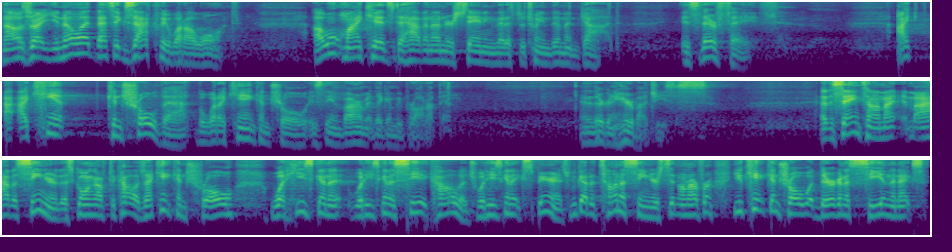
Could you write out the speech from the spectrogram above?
And I was right, you know what? That's exactly what I want. I want my kids to have an understanding that it's between them and God, it's their faith. I, I can't control that, but what I can control is the environment they're going to be brought up in. And they're going to hear about Jesus. At the same time, I, I, have a senior that's going off to college. I can't control what he's gonna what he's gonna see at college, what he's gonna experience. We've got a ton of seniors sitting on our front. You can't control what they're gonna see in the next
